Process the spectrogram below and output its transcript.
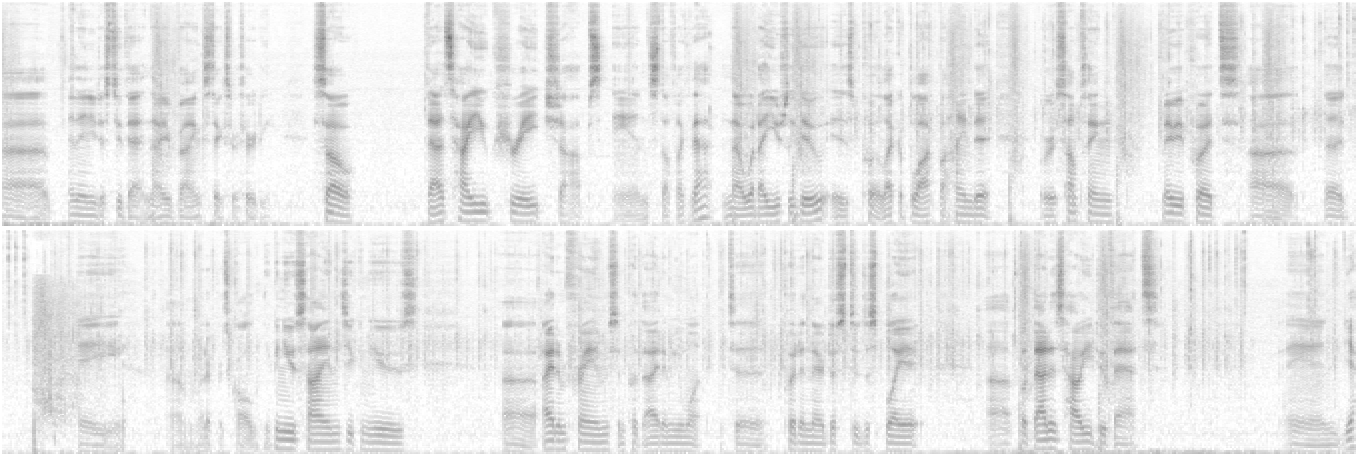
Uh, and then you just do that. Now you're buying sticks for 30. So that's how you create shops and stuff like that. Now what I usually do is put like a block behind it or something. Maybe put uh, a, a um, whatever it's called. You can use signs. You can use uh, item frames and put the item you want to put in there just to display it. Uh, but that is how you do that. And yeah.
